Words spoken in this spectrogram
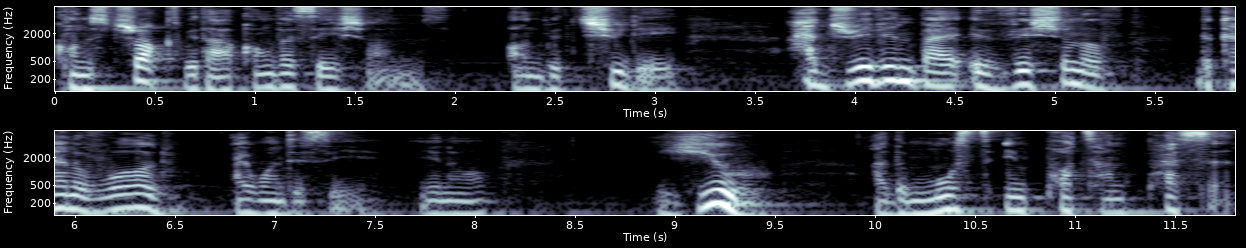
construct with our conversations on with Chude are driven by a vision of the kind of world I want to see. You know, you are the most important person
